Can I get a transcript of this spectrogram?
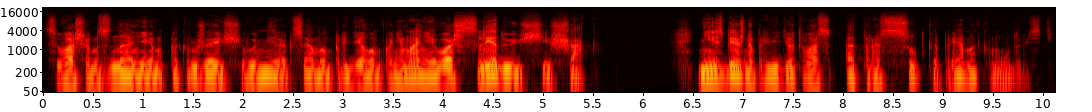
с вашим знанием окружающего мира к самым пределам понимания, ваш следующий шаг неизбежно приведет вас от рассудка прямо к мудрости.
